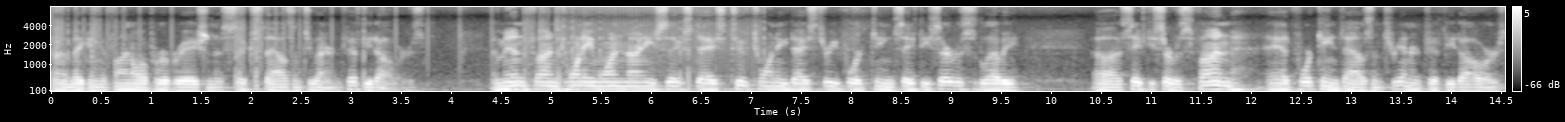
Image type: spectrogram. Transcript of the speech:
uh, making a final appropriation of $6,250. Amend Fund 2196-220-314 safety services levy, uh, safety service fund, add fourteen thousand three hundred and fifty dollars,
